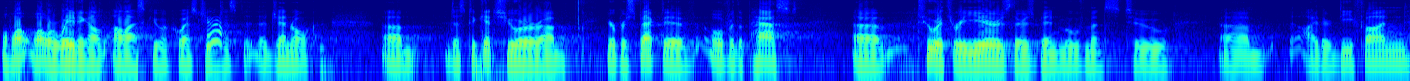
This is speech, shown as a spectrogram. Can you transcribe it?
Well, while, while we're waiting, I'll, I'll ask you a question, sure. just a, a general, um, just to get your um, your perspective, over the past uh, two or three years, there's been movements to um, either defund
